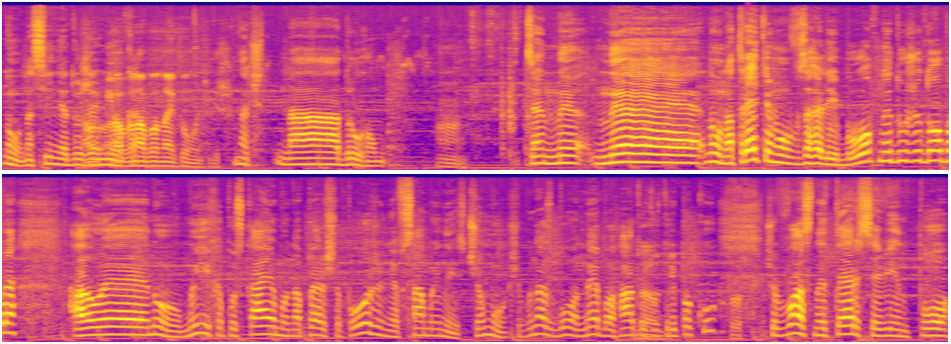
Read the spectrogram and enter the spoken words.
Ну, насіння дуже а, мілке. А вона була на якому тільки? Значить, на другому. Ага. Це не, не ну, на третьому взагалі було б не дуже добре, але ну, ми їх опускаємо на перше положення в самий низ. Чому? Щоб у нас було небагато Да. тут ріпаку, Просто. щоб у вас не терся він по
